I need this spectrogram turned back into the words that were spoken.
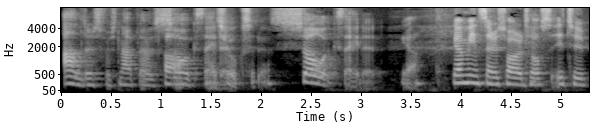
alldeles för snabbt. I was so Ja, excited. jag tror också det. So excited. Ja. Jag minns när du det till oss i typ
